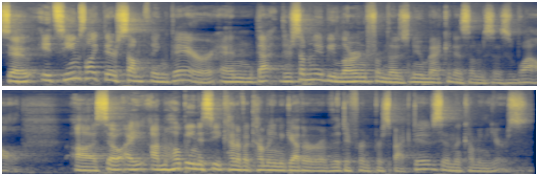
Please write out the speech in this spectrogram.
So it seems like there's something there, and that there's something to be learned from those new mechanisms as well. Uh, so I, I'm hoping to see kind of a coming together of the different perspectives in the coming years.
